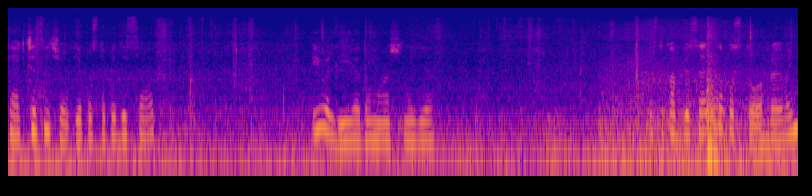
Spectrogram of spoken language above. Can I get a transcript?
Так, чесничок є по 150. І олія домашня є. Ось така блюсетка по 100 гривень.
